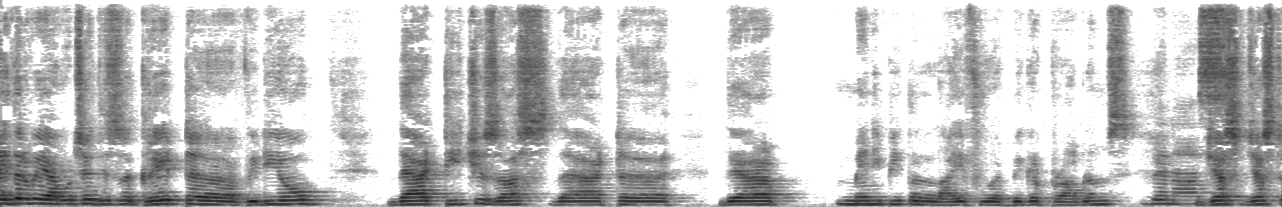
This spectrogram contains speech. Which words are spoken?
either way i would say this is a great uh, video that teaches us that uh, there are many people in life who have bigger problems Than us. just just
